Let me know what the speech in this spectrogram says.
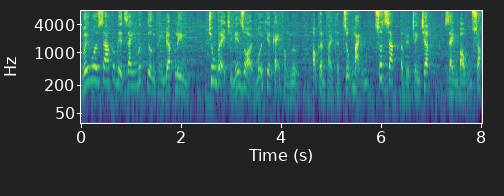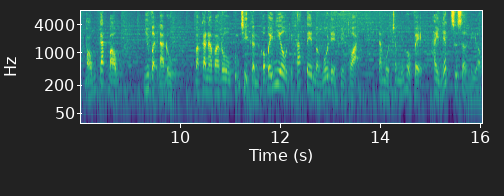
Với ngôi sao có biệt danh bức tường thành Berlin, trung vệ chỉ nên giỏi mỗi khía cạnh phòng ngự, họ cần phải thật dũng mãnh, xuất sắc ở việc tranh chấp, giành bóng, xoạc bóng, cắt bóng. Như vậy là đủ. Và Cannavaro cũng chỉ cần có bấy nhiêu để khắc tên vào ngôi đền huyền thoại, là một trong những hậu vệ hay nhất xứ sở mì ống.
